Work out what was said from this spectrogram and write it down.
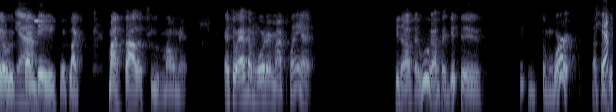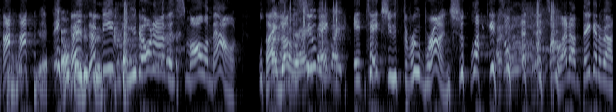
so yeah. Sundays was like my solitude moment. And so as I'm watering my plant, you know, I was like, ooh, I was like, this is this is some work. yeah. Okay, that means you don't have a small amount. Like know, I'm right? assuming like, it takes you through brunch. like it's what, it's what I'm thinking about.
